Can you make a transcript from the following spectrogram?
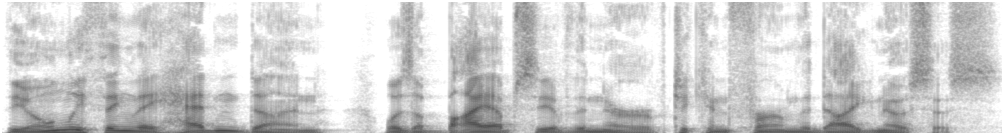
The only thing they hadn't done was a biopsy of the nerve to confirm the diagnosis.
